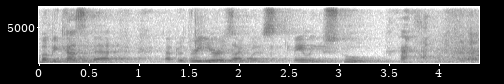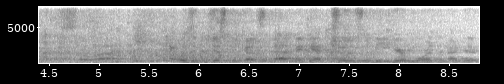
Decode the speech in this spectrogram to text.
but because of that, after three years, I was failing school. so uh, it wasn't just because of that. Maybe I chose to be here more than I did.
